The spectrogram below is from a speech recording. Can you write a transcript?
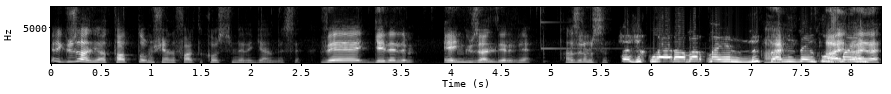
Yani güzel ya tatlı olmuş yani farklı kostümlerin gelmesi. Ve gelelim en güzellerine. Hazır mısın? Çocuklar abartmayın. Lütfen Hayır. Hayır korkmayın. hayır hayır.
